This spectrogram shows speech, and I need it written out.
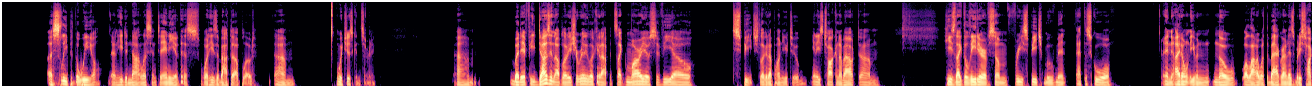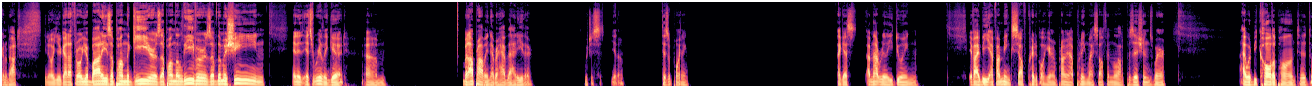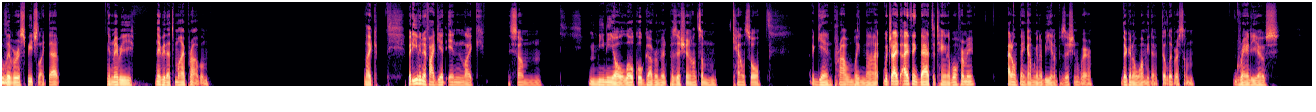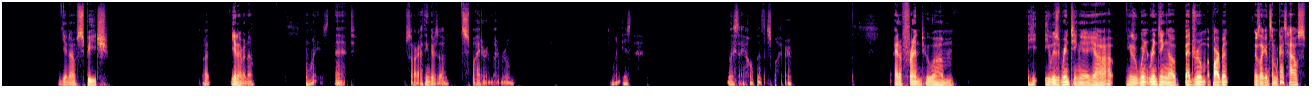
asleep at the wheel and he did not listen to any of this, what he's about to upload, um, which is concerning. Um, but if he doesn't upload, he should really look it up. It's like Mario Savio speech. Look it up on YouTube. And he's talking about, um, he's like the leader of some free speech movement at the school and I don't even know a lot of what the background is, but he's talking about, you know, you got to throw your bodies upon the gears, upon the levers of the machine, and it, it's really good. Um, but I'll probably never have that either, which is you know disappointing. I guess I'm not really doing. If I be if I'm being self critical here, I'm probably not putting myself in a lot of positions where I would be called upon to deliver a speech like that. And maybe maybe that's my problem. Like but even if I get in like some menial local government position on some council again probably not which i i think that's attainable for me i don't think i'm going to be in a position where they're going to want me to deliver some grandiose you know speech But you never know. What is that? Sorry, I think there's a spider in my room. What is that? At least I hope that's a spider. I had a friend who um he he was renting a uh he was renting a bedroom apartment. It was like in some guy's house.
